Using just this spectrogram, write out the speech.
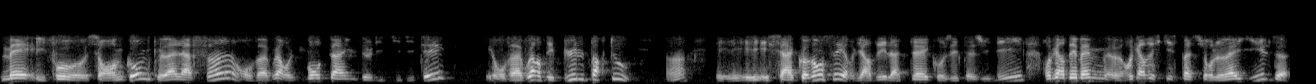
Mais il faut se rendre compte qu'à la fin, on va avoir une montagne de liquidités et on va avoir des bulles partout. Hein. Et, et, ça a commencé. Regardez la tech aux États-Unis. Regardez même, euh, regardez ce qui se passe sur le high yield.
